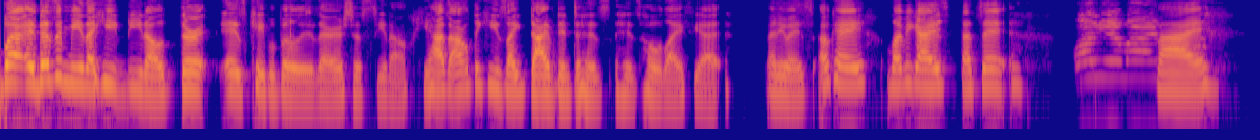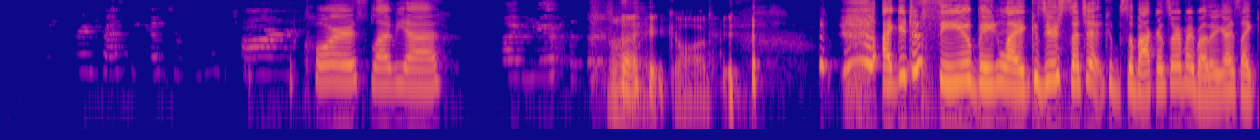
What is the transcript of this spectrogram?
But it doesn't mean that he, you know, there is capability there. It's just, you know, he has I don't think he's like dived into his his whole life yet. Anyways, okay. Love you guys. That's it. Love you. Bye. Bye. Of course. Love ya. Oh my god. I could just see you being like, because you're such a so background story. My brother, you guys, like,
